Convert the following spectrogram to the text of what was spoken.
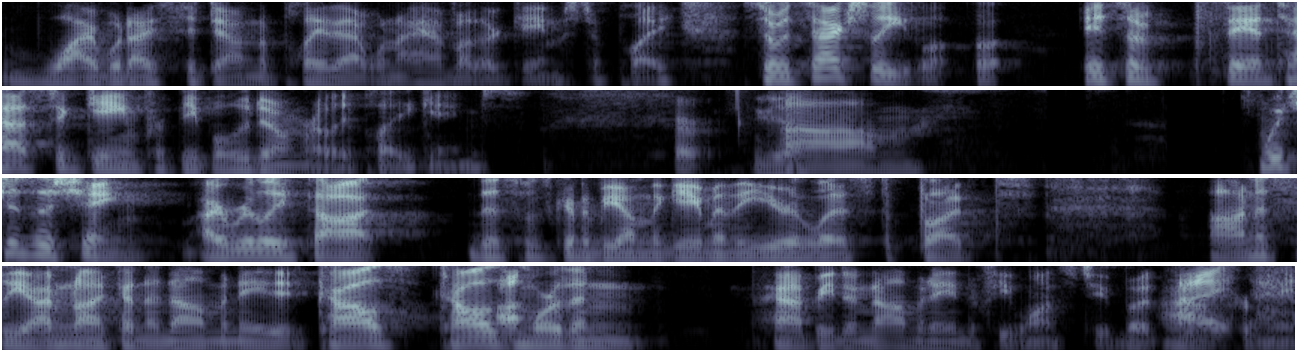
why would I sit down to play that when I have other games to play? So it's actually, uh, it's a fantastic game for people who don't really play games Yeah. um, which is a shame. I really thought this was going to be on the game of the year list, but honestly, I'm not going to nominate it. Kyle's Kyle's I- more than happy to nominate if he wants to, but not I- for me.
